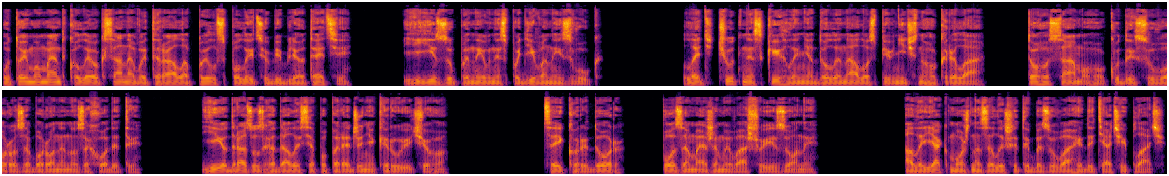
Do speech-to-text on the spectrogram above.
У той момент, коли Оксана витирала пил з полиць у бібліотеці, її зупинив несподіваний звук. Ледь чутне скиглення долинало з північного крила, того самого, куди суворо заборонено заходити. Їй одразу згадалися попередження керуючого цей коридор поза межами вашої зони. Але як можна залишити без уваги дитячий плач?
